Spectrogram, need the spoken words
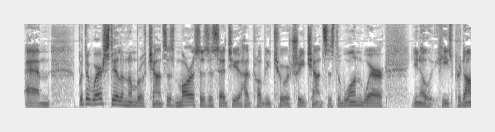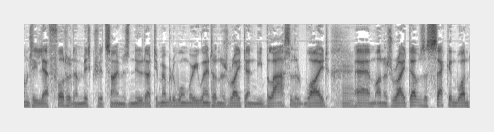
Um, but there were still a number of chances. Morris, as I said to you, had probably two or three chances. The one where, you know, he's predominantly left-footed, and Mick Fitzsimons knew that. Do you remember the one where he went on his right and he blasted it wide um, on his right? That was the second one.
